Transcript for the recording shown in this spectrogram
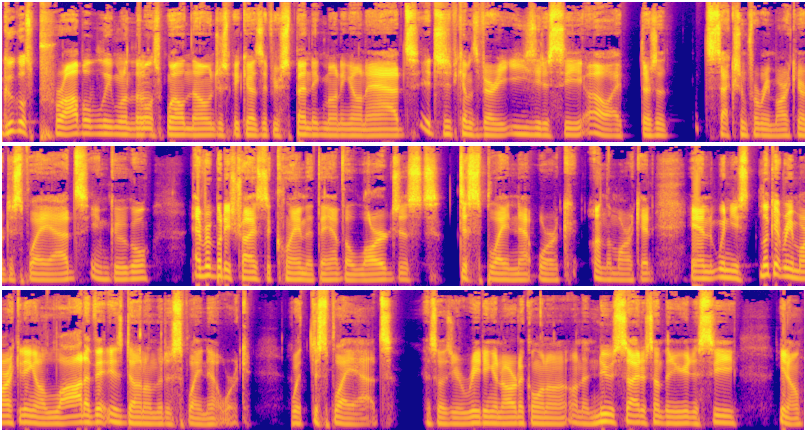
Google's probably one of the most well known just because if you're spending money on ads, it just becomes very easy to see, oh, I, there's a section for remarketing or display ads in Google. Everybody tries to claim that they have the largest display network on the market. And when you look at remarketing, a lot of it is done on the display network with display ads. And so as you're reading an article on a, on a news site or something, you're going to see, you know,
